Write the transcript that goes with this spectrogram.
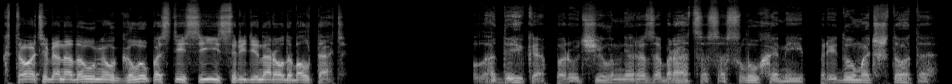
Кто тебя надоумил глупости сии среди народа болтать?» Владыка поручил мне разобраться со слухами и придумать что-то,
